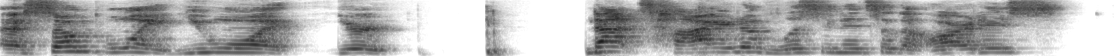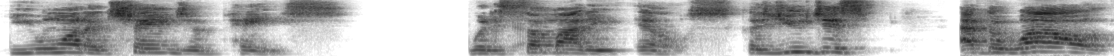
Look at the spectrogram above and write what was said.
at some point, you want you're not tired of listening to the artist. You want to change of pace with yeah. somebody else because you just after a while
